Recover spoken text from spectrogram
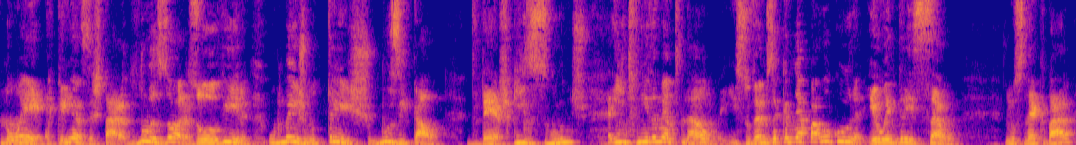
Não é a criança estar duas horas a ouvir o mesmo trecho musical de 10, 15 segundos indefinidamente. Não, isso vamos a caminhar para a loucura. Eu entrei são no snack bar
